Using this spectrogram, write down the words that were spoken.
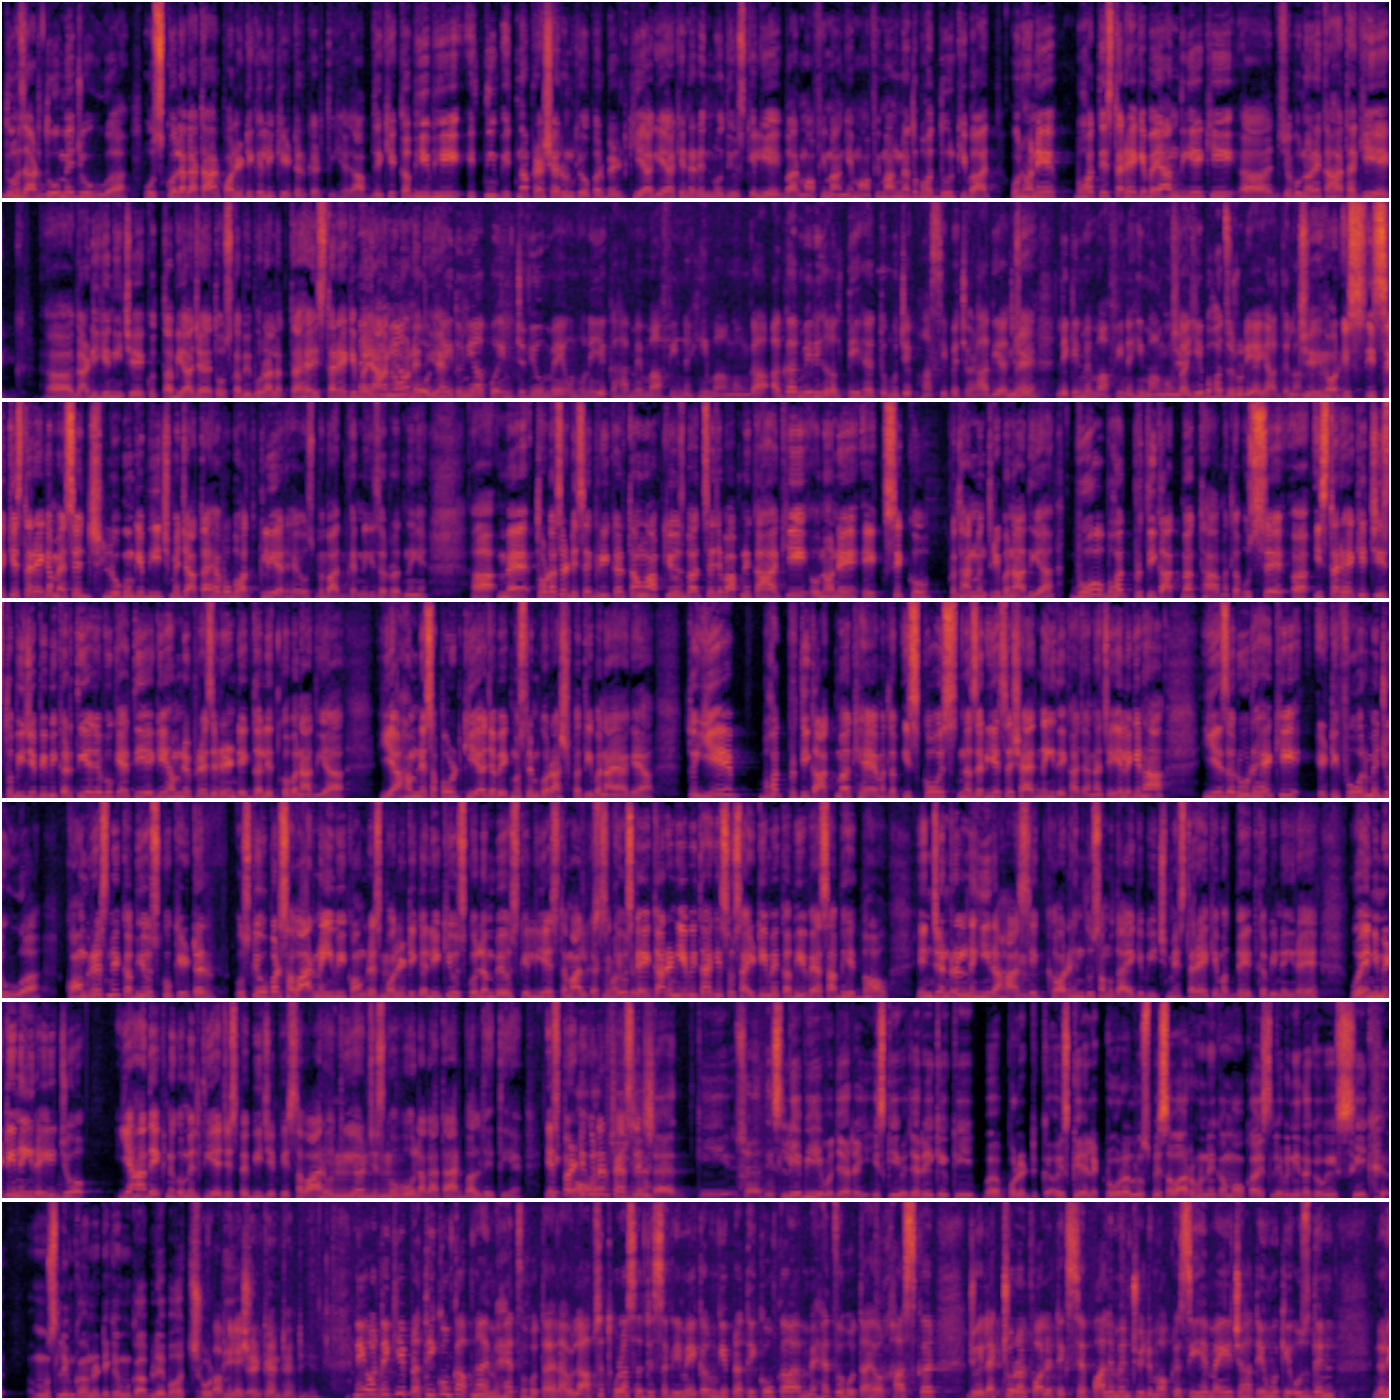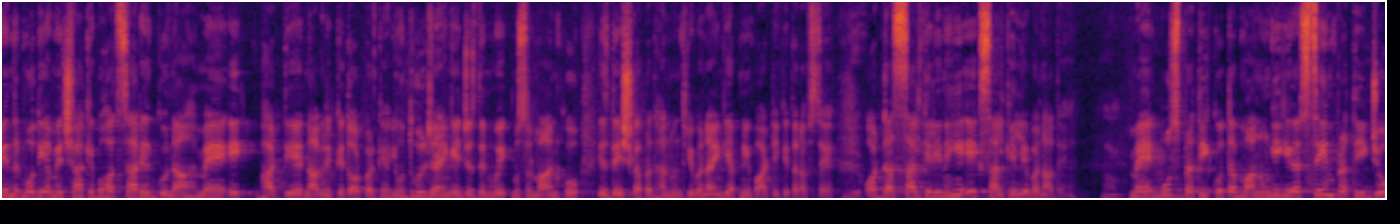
2002 में जो हुआ, उसको लगातार पॉलिटिकली केटर करती है। आप देखिए, कभी भी इतनी, इतना प्रेशर उनके ऊपर बिल्ड किया गया कि नरेंद्र मोदी उसके लिए एक बार माफ़ी मांगे। माफ़ी मांगना तो बहुत दूर की बात। उन्होंने बहुत इस तरह के बयान दिए कि जब उन्होंने कहा था कि एक गाड़ी के नीचे कुत्ता भी आ जाए तो उसका भी बुरा लगता है। इस तरह के बयान उन्होंने दिए नई दुनिया को इंटरव्यू में उन्होंने ये कहा मैं माफ़ी नहीं मांगूँगा। अगर मेरी गलती है तो मुझे फांसी पे चढ़ा दिया जाए लेकिन मैं माफ़ी नहीं मांगूँगा। ये बहुत ज़रूरी है याद दिलाना। जी और इस इससे किस तरह का मैसेज लोगों के बीच में जाता है वो बहुत क्लियर है। उस पर बात हम्म। करने की ज़रूरत नहीं है। आ, मैं थोड़ा सा डिसएग्री करता हूँ आपकी उस बात से। जब आपने कहा कि उन्होंने एक सिख को प्रधानमंत्री बना दिया वो बहुत प्रतीकात्मक था। मतलब उससे इस तरह की चीज़ तो बीजेपी भी करती है जब वो कहती है कि हमने प्रेसिडेंट एक दलित को बना दिया या हमने सपोर्ट किया जब एक मुस्लिम को राष्ट्रपति बनाया गया। तो ये बहुत प्रतीकात्मक है मतलब इसको इस नज़रिए से शायद नहीं देखा जाना चाहिए। लेकिन हाँ ये ज़रूर है कि 84 में जो हुआ कांग्रेस ने कभी उसको केटर उसके ऊपर सवार नहीं हुई कांग्रेस पॉलिटिकली हम्म। कि उसको लंबे उसके लिए इस्तेमाल कर सके। उसका एक कारण ये भी था कि सोसाइटी में कभी वैसा भेदभाव इन जनरल नहीं रहा। हम्म। सिख और हिंदू समुदाय के बीच में इस तरह के मतभेद कभी नहीं रहे। वो एनिमिटी नहीं रही जो यहाँ देखने को मिलती है जिसपे बीजेपी सवार होती है और जिसको हम्म, वो लगातार बल देती है। इस पर्टिकुलर फैसले में शायद कि शायद इसलिए भी वजह रही इसकी वजह रही क्योंकि पॉलिटिक इसके इलेक्टोरल उस पर सवार होने का मौका इसलिए भी नहीं था क्योंकि सिख मुस्लिम कम्युनिटी के मुकाबले बहुत छोटी एक एंटिटी है। नहीं और देखिए प्रतीकों का अपना महत्व होता है राहुल। आपसे थोड़ा सा डिसग्री मैं करूँगी। प्रतीकों का महत्व होता है और ख़ासकर जो इलेक्टोरल पॉलिटिक्स है पार्लियामेंट्री डेमोक्रेसी है मैं ये चाहती हूँ कि उस दिन नरेंद्र मोदी अमित शाह के बहुत सारे गुनाह मैं एक भारतीय नागरिक के तौर पर कह रही हूँ धुल जाएँगे जिस दिन वो एक मुसलमान को इस देश का प्रधानमंत्री बनाएँगे अपनी पार्टी की तरफ़ से। और दस साल के लिए नहीं एक साल के लिए बना दें। मैं उस प्रतीक को तब मानूँगी कि अगर सेम प्रतीक जो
